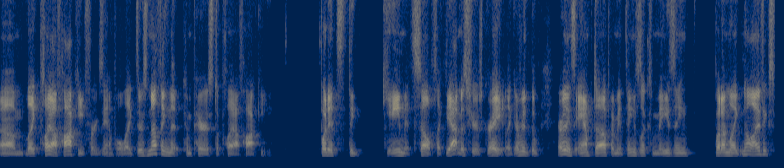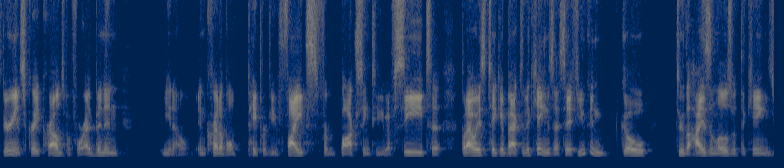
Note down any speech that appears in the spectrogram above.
Um, like playoff hockey, for example, like there's nothing that compares to playoff hockey, but it's the game itself. Like the atmosphere is great. Like everything, everything's amped up. I mean, things look amazing. But I'm like, no, I've experienced great crowds before. I've been in, you know, incredible pay per view fights from boxing to UFC to. But I always take it back to the Kings. I say, if you can go through the highs and lows with the Kings,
